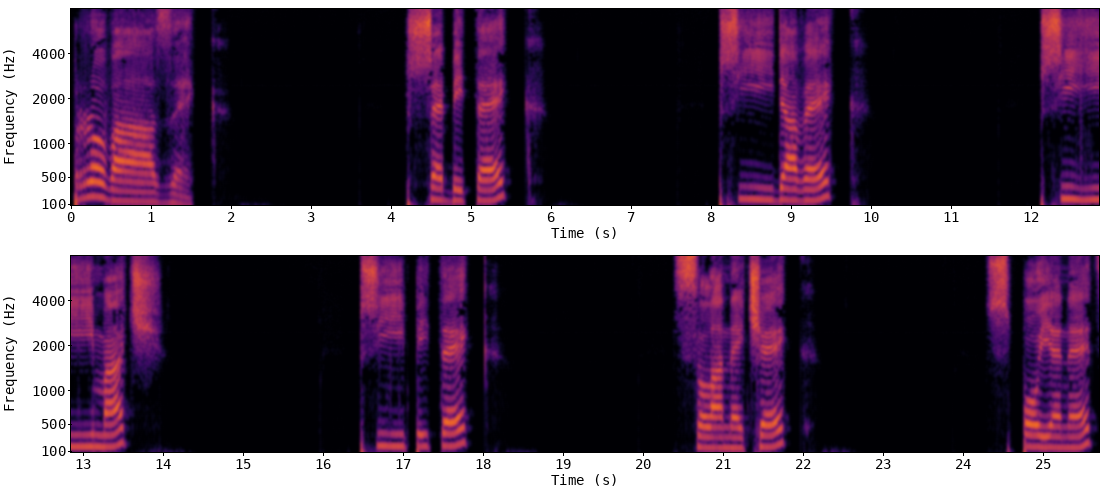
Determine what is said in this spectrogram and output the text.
provázek, přebytek, přídavek, přijímač, přípitek, slaneček, spojenec,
